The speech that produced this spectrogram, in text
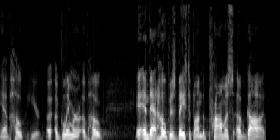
You have hope here, a, a glimmer of hope. And that hope is based upon the promise of God.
